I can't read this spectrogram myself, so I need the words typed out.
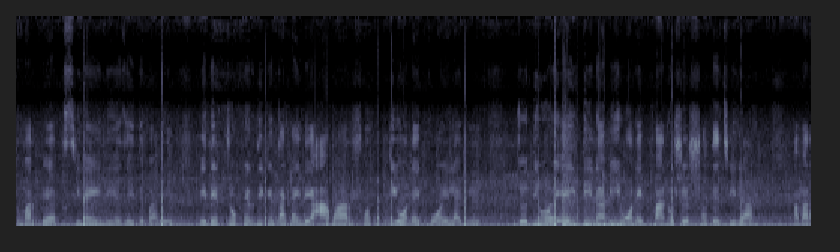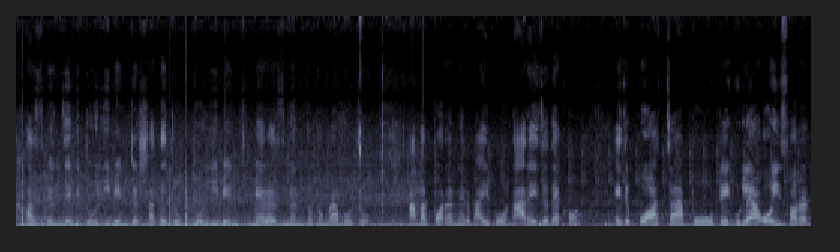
তোমার ব্যাগ ছিনাই নিয়ে যেতে পারে। এদের চোখের দিকে তাকাইলে আমার সত্যি অনেক ভয় লাগে। যদিও এই দিন আমি অনেক মানুষের সাথে ছিলাম। আমার হাজব্যান্ড যেহেতু ইভেন্টের সাথে যুক্ত, ইভেন্ট ম্যানেজমেন্ট তো তোমরা বোঝো। আমার পরাণের ভাই বোন, আর এই যে দেখো এই যে পচা বুট, এগুলা ওই সরার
